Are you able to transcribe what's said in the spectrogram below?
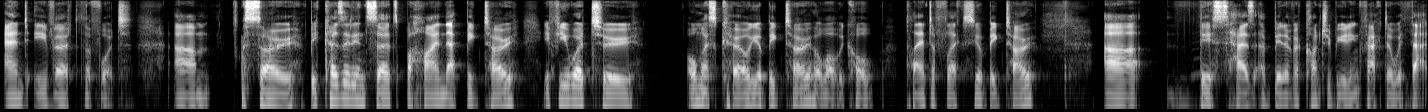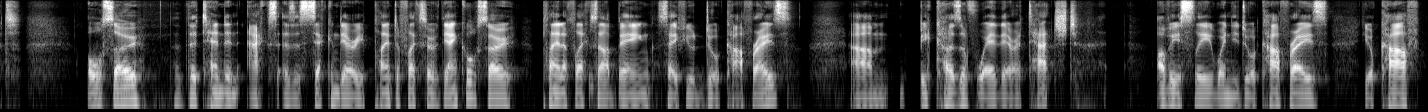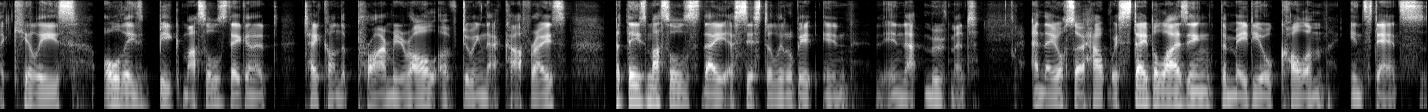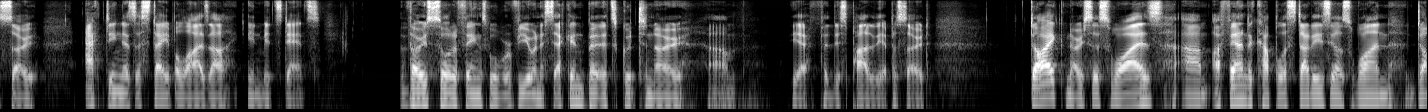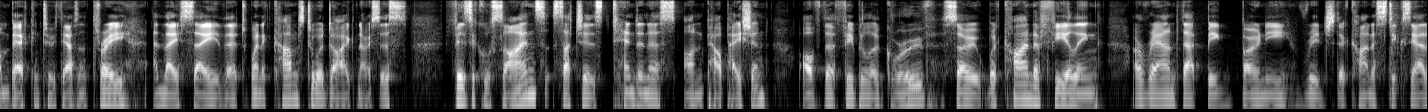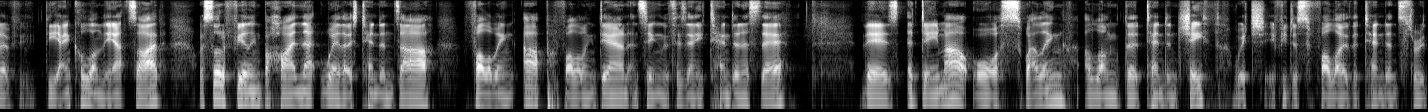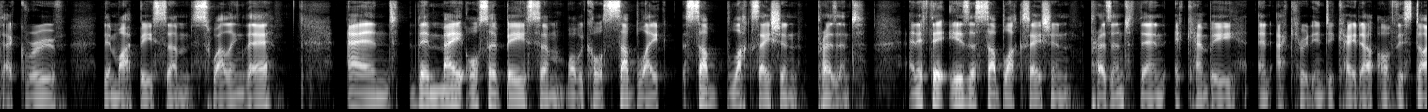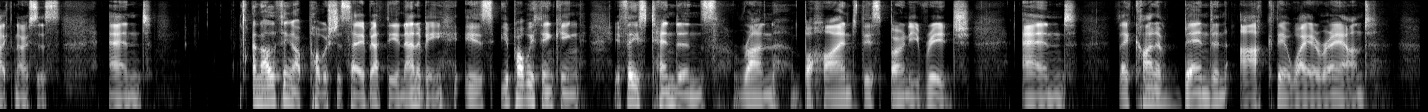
and evert the foot. Um, so, because it inserts behind that big toe, if you were to almost curl your big toe, or what we call plantarflex your big toe. Uh, this has a bit of a contributing factor with that. Also, the tendon acts as a secondary plantar flexor of the ankle. So, plantar flexor being, say, if you do a calf raise, um, because of where they're attached. Obviously, when you do a calf raise, your calf, Achilles, all these big muscles, they're going to take on the primary role of doing that calf raise. But these muscles, they assist a little bit in in that movement and they also help with stabilizing the medial column in stance, so acting as a stabilizer in mid stance. Those sort of things we'll review in a second, but it's good to know, um, yeah, for this part of the episode. Diagnosis wise, um, I found a couple of studies. There was one Dombek in 2003, and they say that when it comes to a diagnosis, physical signs such as tenderness on palpation of the fibular groove. So we're kind of feeling around that big bony ridge that kind of sticks out of the ankle on the outside. We're sort of feeling behind that where those tendons are, following up, following down, and seeing if there's any tenderness there. There's edema or swelling along the tendon sheath, which, if you just follow the tendons through that groove, there might be some swelling there and there may also be some what we call subluxation present. And if there is a subluxation present, then it can be an accurate indicator of this diagnosis. And another thing I probably should say about the anatomy is you're probably thinking if these tendons run behind this bony ridge and they kind of bend and arc their way around,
